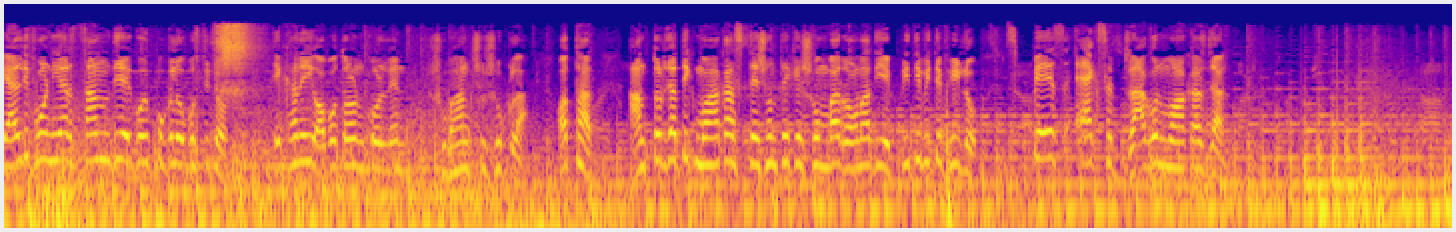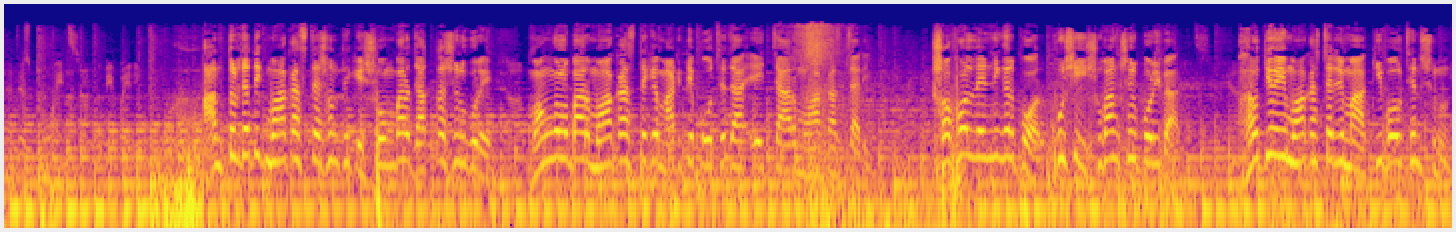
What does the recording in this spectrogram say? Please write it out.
ক্যালিফোর্নিয়ার সান দিয়েগো উপকূলে অবস্থিত, এখানেই অবতরণ করলেন শুভাংশু শুক্লা। অর্থাৎ আন্তর্জাতিক মহাকাশ স্টেশন থেকে সোমবার রওনা দিয়ে পৃথিবীতে ফিরল স্পেস এক্স ড্রাগন মহাকাশ যান আন্তর্জাতিক মহাকাশ স্টেশন থেকে সোমবার যাত্রা শুরু করে মঙ্গলবার মহাকাশ থেকে মাটিতে পৌঁছে যায় এই চার মহাকাশচারী। সফল ল্যান্ডিং এর পর খুশি শুভাংশুর পরিবার। ভারতীয় এই মহাকাশচারীর মা কি বলছেন শুনুন।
